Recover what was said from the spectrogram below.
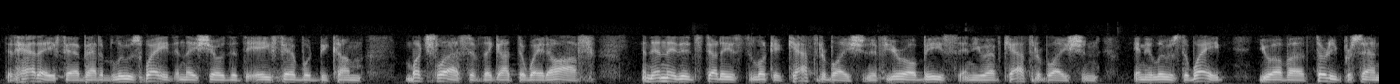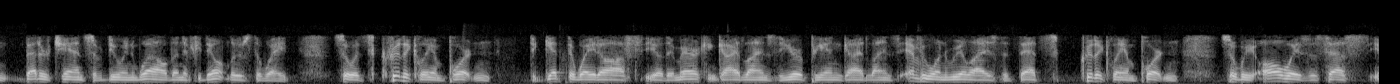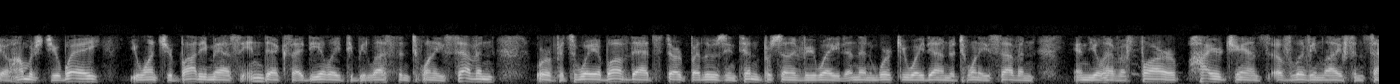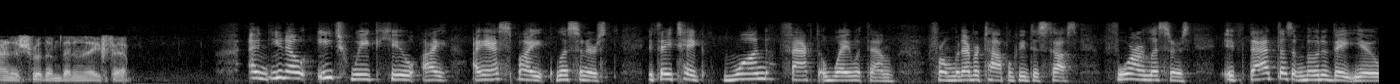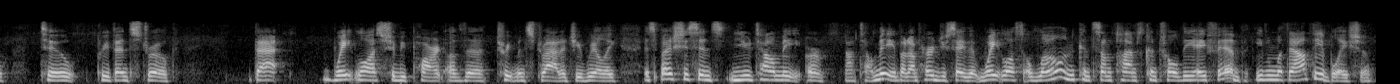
that had AFib, had them lose weight, and they showed that the AFib would become much less if they got the weight off. And then they did studies to look at catheter ablation. If you're obese and you have catheter ablation and you lose the weight, you have a 30% better chance of doing well than if you don't lose the weight. So it's critically important to get the weight off. You know, the American guidelines, the European guidelines, everyone realized that that's critically important. So we always assess, you know, how much do you weigh? You want your body mass index ideally to be less than 27, or if it's way above that, start by losing 10% of your weight and then work your way down to 27, and you'll have a far higher chance of living life in sinus rhythm than an AFib. And you know, each week, Hugh, I, I ask my listeners if they take one fact away with them from whatever topic we discuss for our listeners, if that doesn't motivate you to prevent stroke, that weight loss should be part of the treatment strategy, really, especially since you tell me, or not tell me, but I've heard you say that weight loss alone can sometimes control the AFib, even without the ablation.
